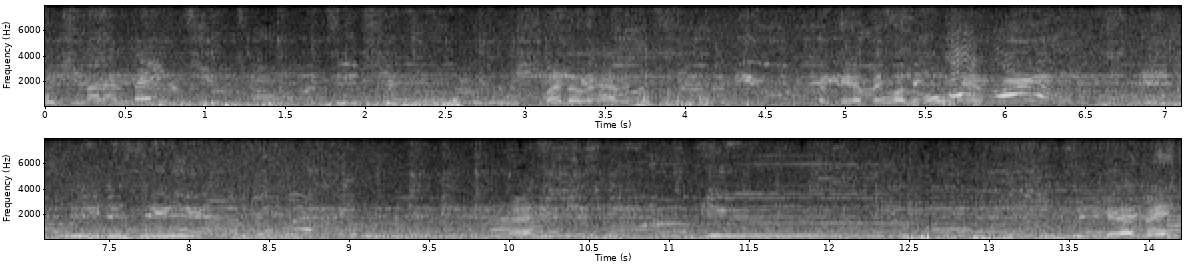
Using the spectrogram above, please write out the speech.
Mine doesn't have it. Es que yo tengo el old amp. ¿Eh? ¿Quieres bass?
